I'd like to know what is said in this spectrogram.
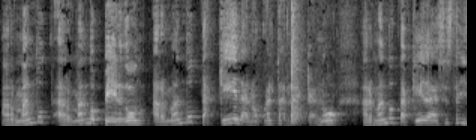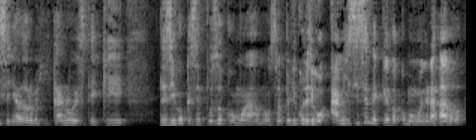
Armando, Armando, perdón, Armando Taqueda, no cuál Tanaka, no, Armando Taqueda es este diseñador mexicano este que les digo que se puso como a mostrar películas, digo, a mí sí se me quedó como muy grabado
